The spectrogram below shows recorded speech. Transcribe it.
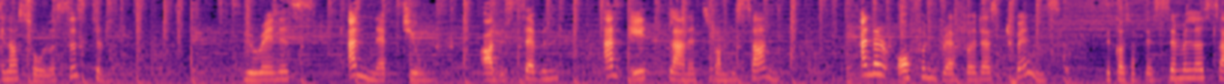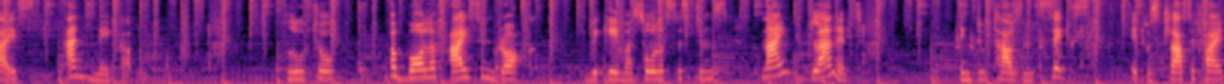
in our solar system. Uranus and Neptune are the seventh and eighth planets from the Sun and are often referred as twins because of their similar size and makeup. Pluto, a ball of ice and rock, became our solar system's ninth planet. In 2006, it was classified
